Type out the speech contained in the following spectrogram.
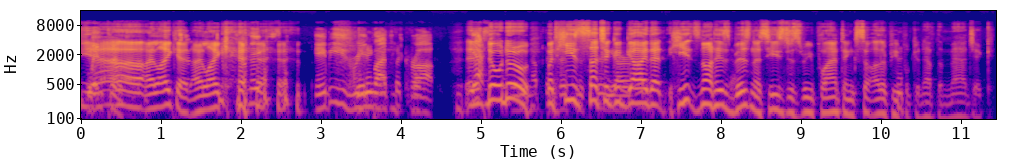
yeah, I like it. I like it. Maybe he's Cleaning replanting the the crop. Yes. no, no, no. up the But he's such a good guy that he, it's not his business. He's just replanting so other people can have the magic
